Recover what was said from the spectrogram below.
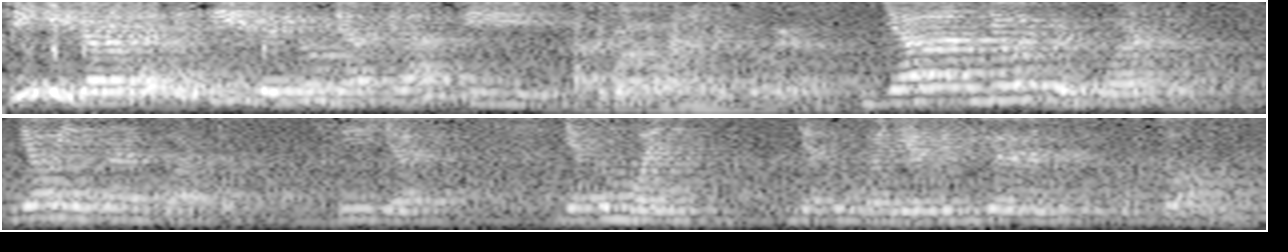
Sí, la verdad es que sí, le digo gracias y ¿Hace cuántos años que sos vegano? ya, ya voy por el cuarto, ya voy a entrar al cuarto. Sí, ya es, ya es un buen, ya es un buen, y al principio obviamente pues costó, ¿no?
